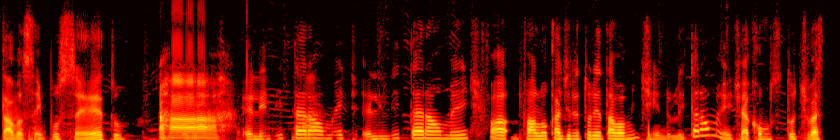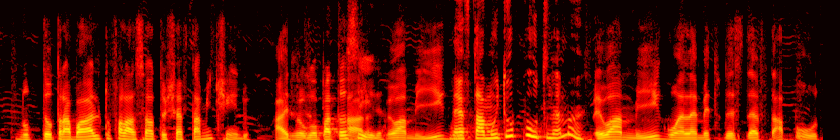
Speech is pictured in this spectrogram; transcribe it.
tava 100%, Ah, Ele literalmente, ele literalmente fa- falou que a diretoria tava mentindo. Literalmente. É como se tu tivesse no teu trabalho e tu falasse, ó, teu chefe tá mentindo. Aí tu Jogou pra torcida. meu amigo, Deve estar muito puto, né, mano? meu amigo, um elemento desse deve estar puto.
